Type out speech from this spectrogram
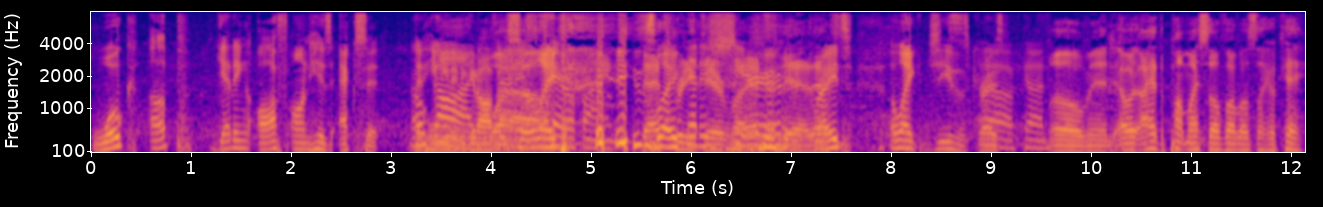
woke up getting off on his exit that Oh, he needed to get off Wow. of. so like terrifying. he's That's like pretty That is terrifying. sheer- Yeah, that's- right I'm like jesus christ Oh God. Oh man, I, was- I had to pump myself up. I was like, okay.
